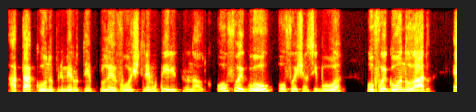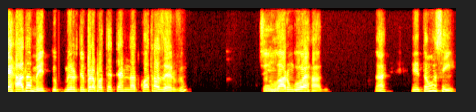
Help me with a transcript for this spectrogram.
atacou no primeiro tempo levou extremo perigo para o Náutico. Ou foi gol, ou foi chance boa, ou foi gol anulado erradamente, porque o primeiro tempo era para ter terminado 4 a 0 viu? Sim. anularam um gol errado. Né? Então, assim,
